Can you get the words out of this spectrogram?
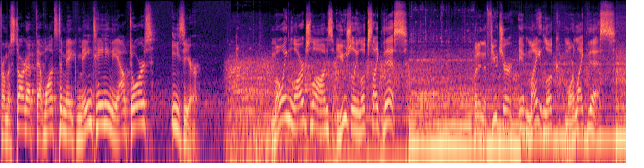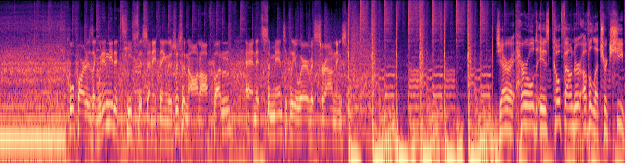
from a startup that wants to make maintaining the outdoors easier. Mowing large lawns usually looks like this. But in the future, it might look more like this. cool part is like we didn't need to teach this anything. There's just an on-off button and it's semantically aware of its surroundings. Jarrett Herold is co-founder of Electric Sheep,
